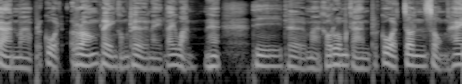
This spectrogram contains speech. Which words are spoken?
การมาประกวดร้องเพลงของเธอในไต้หวันนะฮะที่เธอมาเข้าร่วมการประกวดจนส่งให้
